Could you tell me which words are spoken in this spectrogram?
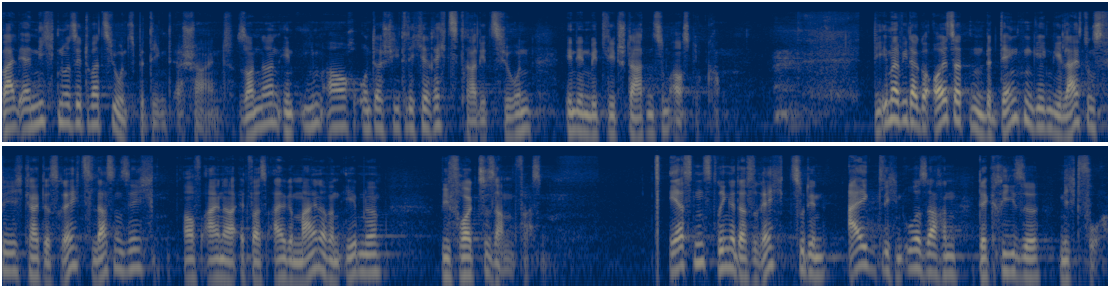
weil er nicht nur situationsbedingt erscheint, sondern in ihm auch unterschiedliche Rechtstraditionen in den Mitgliedstaaten zum Ausdruck kommen. Die immer wieder geäußerten Bedenken gegen die Leistungsfähigkeit des Rechts lassen sich auf einer etwas allgemeineren Ebene wie folgt zusammenfassen. Erstens dringe das Recht zu den eigentlichen Ursachen der Krise nicht vor.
